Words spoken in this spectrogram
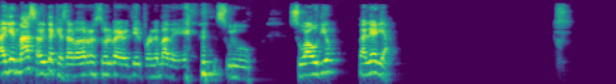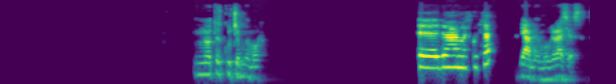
¿Alguien más? Ahorita que Salvador resuelve el problema de su, su audio. Valeria. No te escucho, mi amor. Eh, ¿Ya me escucha? Ya, mi amor, gracias.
